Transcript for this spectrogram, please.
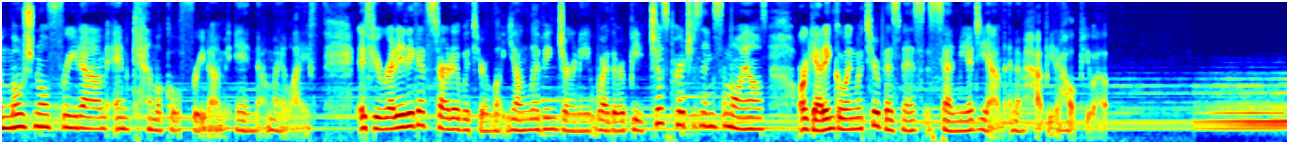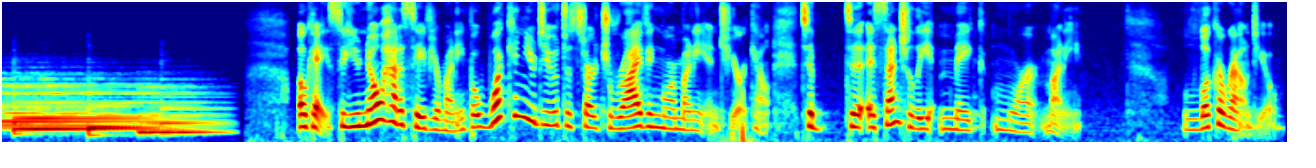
emotional freedom, and chemical freedom in my life. If you're ready to get started with your young living journey, whether it be just purchasing some oils or getting going with your business, send me a DM and I'm happy to help you out. Okay, so you know how to save your money, but what can you do to start driving more money into your account to, to essentially make more money? Look around you.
